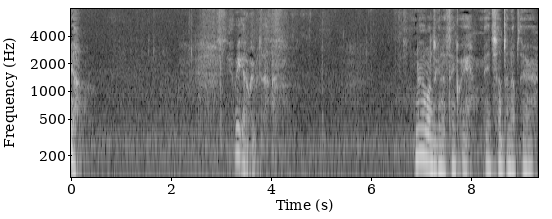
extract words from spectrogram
Yeah. yeah we got away with that. No one's going to think we made something up there.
